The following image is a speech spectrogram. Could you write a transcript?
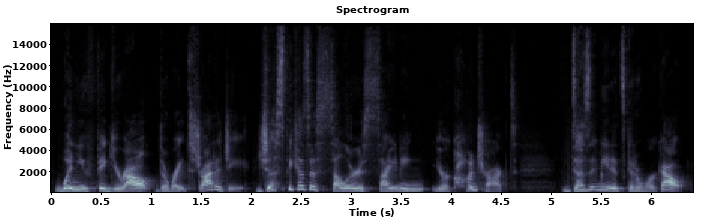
when you figure out the right strategy. Just because a seller is signing your contract doesn't mean it's gonna work out.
